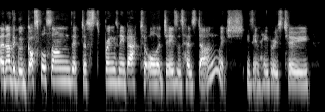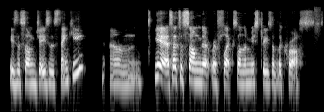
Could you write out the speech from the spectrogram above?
another good gospel song that just brings me back to all that Jesus has done, which is in Hebrews two, is the song "Jesus, Thank You." Um, yeah, so it's a song that reflects on the mysteries of the cross,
